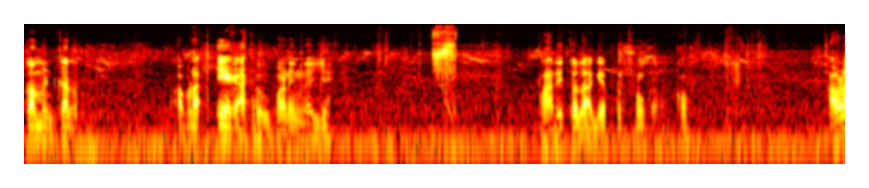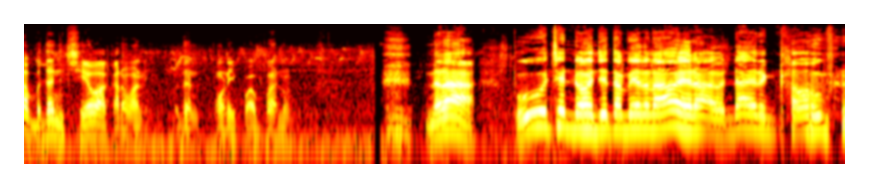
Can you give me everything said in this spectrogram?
કમેન્ટ કરો. આપણા એક હાથે ઉપાડીને જઈએ. ભારી તો લાગે, પણ શું કરો? આપણા બધાની સેવા કરવાની, બધાને પાણી પાપવાનું ના પૂછે ડોંજે તમે આવે ડાયરેક્ટ ખાવા ઉપર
